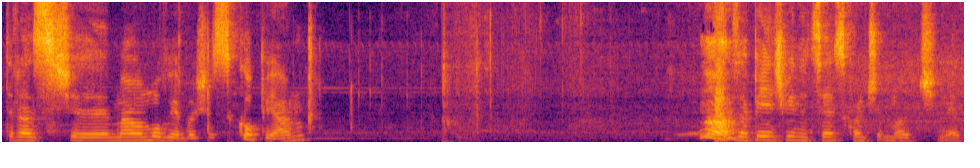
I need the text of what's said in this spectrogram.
Teraz się mało mówię, bo się skupiam. No, za 5 minut sobie skończymy odcinek.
